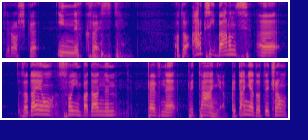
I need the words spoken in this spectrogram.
troszkę innych kwestii. Oto Arks i Barnes e, zadają swoim badanym pewne pytania. Pytania dotyczą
